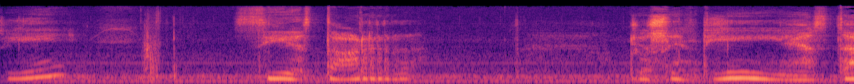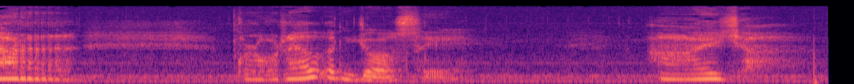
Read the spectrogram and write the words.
Sí, sí, estar. Yo sentí estar colorado, yo sé. A ella.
